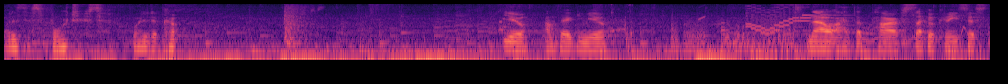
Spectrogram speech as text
What is this fortress? Where did it come? You. I'm taking you. Now I have the power of psychokinesis.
